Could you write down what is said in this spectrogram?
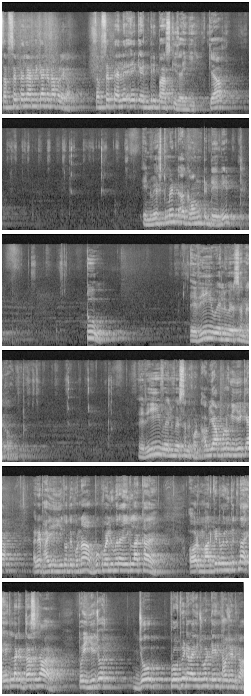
सबसे पहले हमें क्या करना पड़ेगा सबसे पहले एक एंट्री पास की जाएगी क्या investment account debit to revaluation account revaluation account अब ये आप बोलोगे ये क्या अरे भाई ये तो देखो ना बुक वैल्यू मेरा एक लाख का है और मार्केट वैल्यू कितना एक लाख दस हज़ार तो ये जो जो प्रॉफिट अराइज हुआ टेन थाउजेंड का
